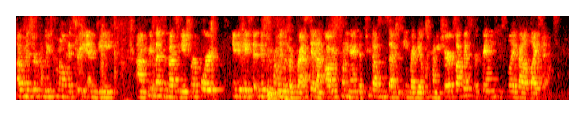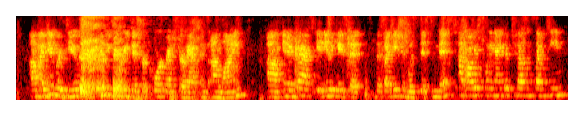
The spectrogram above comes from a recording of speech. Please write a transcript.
of Mr. Crumbley's criminal history in the, um, pre-sentence investigation report indicates that Mr. Crumbley was arrested on August 29th of two thousand seventeen by the Oakland County Sheriff's Office for failing to display a valid license. Um, I did review the fifty-three district court register of actions online. Um, and in fact, it indicates that the citation was dismissed on August 29th of two thousand seventeen,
